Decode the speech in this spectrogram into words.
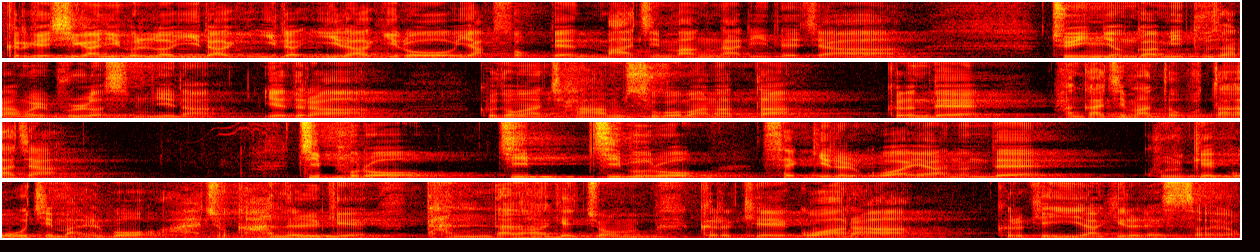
그렇게 시간이 흘러 일하기, 일하기 로 약속된 마지막 날이 되자 주인 영감이 두 사람을 불렀습니다. 얘들아, 그동안 참 수고 많았다. 그런데 한 가지만 더 부탁하자. 집으로 집 집으로 새끼를 꼬아야 하는데 굵게 꼬우지 말고 아주 가늘게 단단하게 좀 그렇게 꼬아라. 그렇게 이야기를 했어요.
